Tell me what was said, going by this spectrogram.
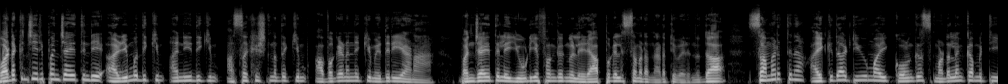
വടക്കഞ്ചേരി പഞ്ചായത്തിന്റെ അഴിമതിക്കും അനീതിക്കും അസഹിഷ്ണുതയ്ക്കും അവഗണനയ്ക്കുമെതിരെയാണ് പഞ്ചായത്തിലെ യു ഡി എഫ് അംഗങ്ങൾ രാപ്പകൽ സമരം നടത്തിവരുന്നത്. സമരത്തിന് ഐക്യദാർഢ്യവുമായി കോൺഗ്രസ് മണ്ഡലം കമ്മിറ്റി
